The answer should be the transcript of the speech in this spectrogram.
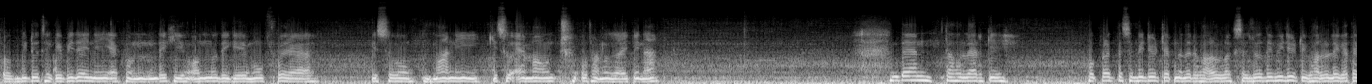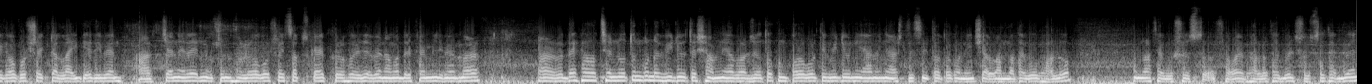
তো ভিডিও থেকে বিদায় নেই, এখন দেখি অন্যদিকে মুখ করে কিছু মানি কিছু অ্যামাউন্ট ওঠানো যায় কি না দেন তাহলে আর কি হোপ রাখতেছি ভিডিওটি আপনাদের ভালো লাগছে। যদি ভিডিওটি ভালো লেগে থাকে, অবশ্যই একটা লাইক দিয়ে দিবেন। আর চ্যানেলে নতুন হলে অবশ্যই সাবস্ক্রাইব করে হয়ে যাবেন আমাদের ফ্যামিলি মেম্বার আর দেখা হচ্ছে নতুন কোনো ভিডিওতে সামনে আবার। যতক্ষণ পরবর্তী ভিডিও নিয়ে আমি নিয়ে আসতেছি, ততক্ষণ ইনশাল্লাহ আমরা থাকব ভালো। আমরা থাকব সুস্থ। সবাই ভালো থাকবেন, সুস্থ থাকবেন।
